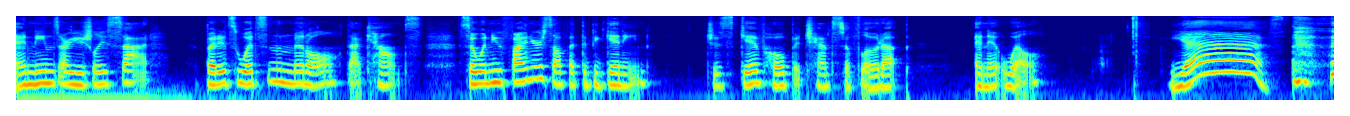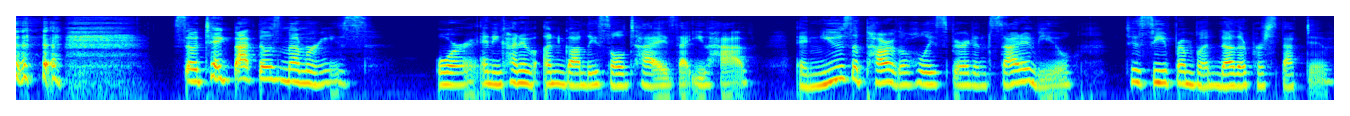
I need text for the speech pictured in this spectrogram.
endings are usually sad, but it's what's in the middle that counts. So when you find yourself at the beginning, just give hope a chance to float up, and it will. Yes! so take back those memories or any kind of ungodly soul ties that you have and use the power of the Holy Spirit inside of you to see from another perspective.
